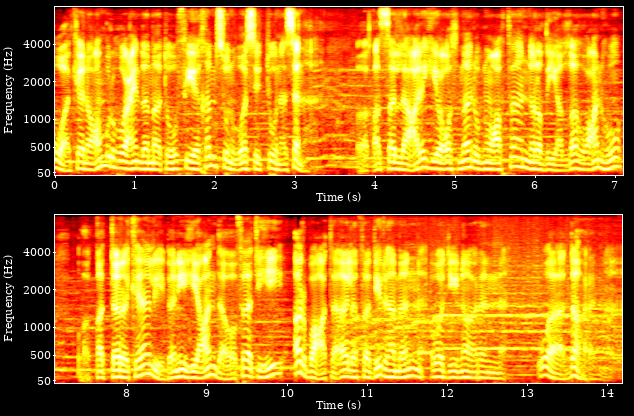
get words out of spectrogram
وكان عمره عندما توفي 65 سنة. وقد صلى عليه عثمان بن عفان رضي الله عنه وقد ترك لبنيه عند وفاته أربعة آلاف درهما ودينارا ودارا.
